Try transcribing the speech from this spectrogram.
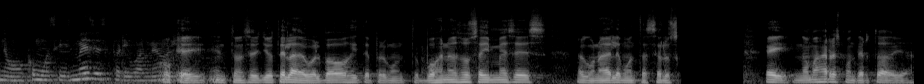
No, como seis meses, pero igual me Ok, entonces yo te la devuelvo a vos y te pregunto, ¿vos en esos seis meses alguna vez le montaste los... Hey, no me vas a responder todavía,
